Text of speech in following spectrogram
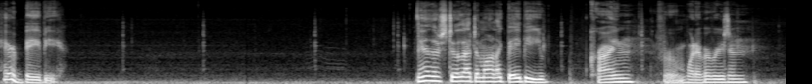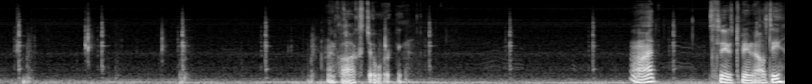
Here, baby. Yeah, there's still that demonic baby crying for whatever reason. My clock's still working. Well, that seems to be melty.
